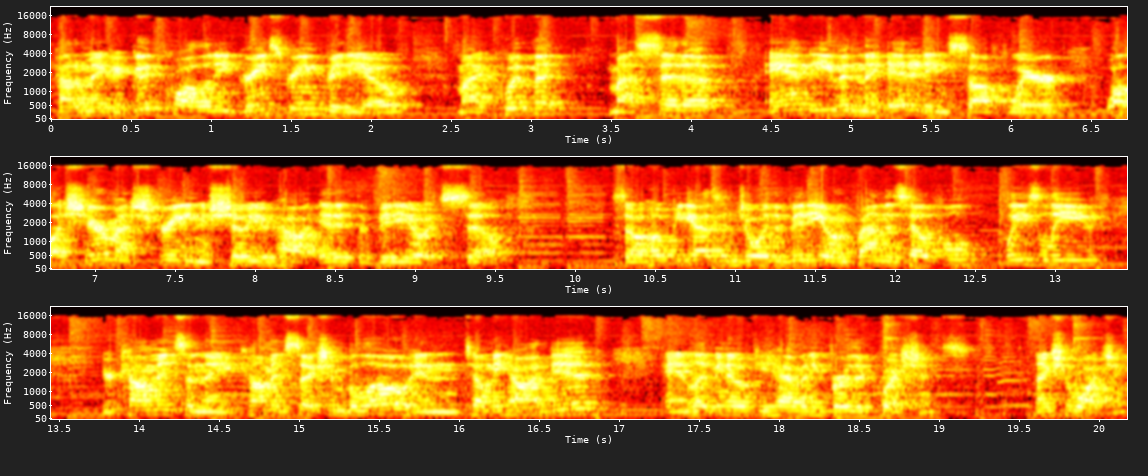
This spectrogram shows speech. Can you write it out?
how to make a good quality green screen video, my equipment, my setup, and even the editing software while I share my screen and show you how I edit the video itself. So I hope you guys enjoy the video and find this helpful. Please leave your comments in the comment section below and tell me how I did and let me know if you have any further questions. Thanks for watching.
